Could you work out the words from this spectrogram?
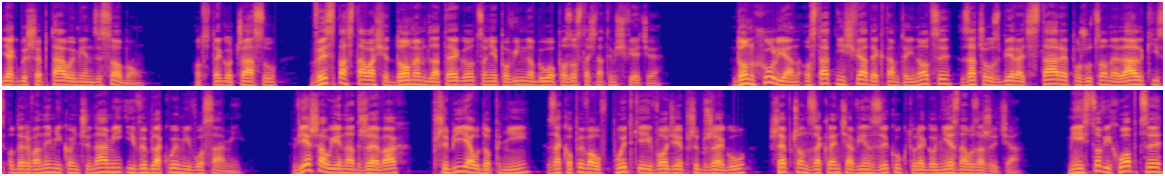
jakby szeptały między sobą. Od tego czasu wyspa stała się domem dla tego, co nie powinno było pozostać na tym świecie. Don Julian, ostatni świadek tamtej nocy, zaczął zbierać stare, porzucone lalki z oderwanymi kończynami i wyblakłymi włosami. Wieszał je na drzewach, przybijał do pni, zakopywał w płytkiej wodzie przy brzegu, szepcząc zaklęcia w języku, którego nie znał za życia. Miejscowi chłopcy,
